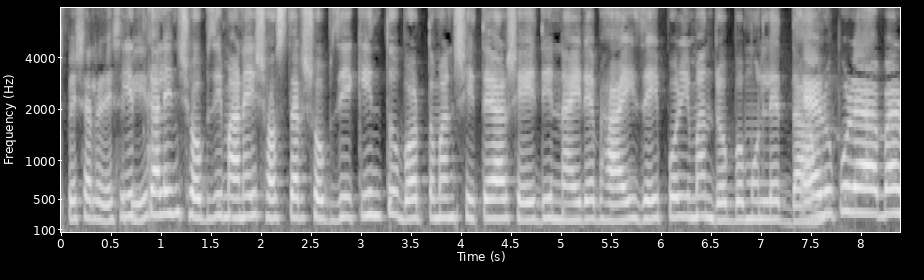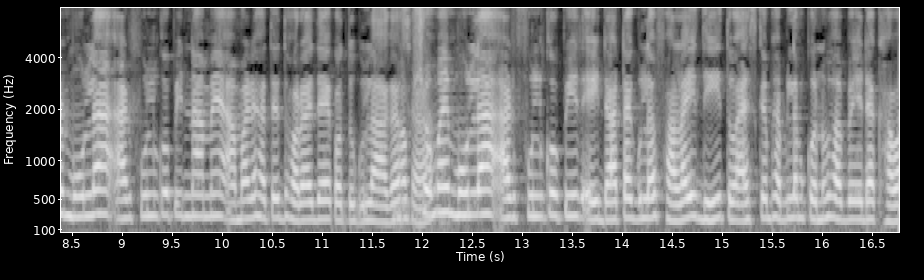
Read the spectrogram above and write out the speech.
স্পেশাল রেসিপি শীতকালীন সবজি মানেই সস্তার সবজি কিন্তু বর্তমান শীতে আর সেই দিন নাই রে ভাই যেই পরিমাণ দ্রব্যমূল্যের দাম। এর উপরে আবার মূলা আর ফুলকপির নামে আমার হাতে ধরা দেয় কতগুলো আগাছা। সময় মূলা আর ফুলকপির এই ডাটাগুলা ফালাই দিই তো আজকে ভাবলাম কোনোভাবে এটা খাওয়া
